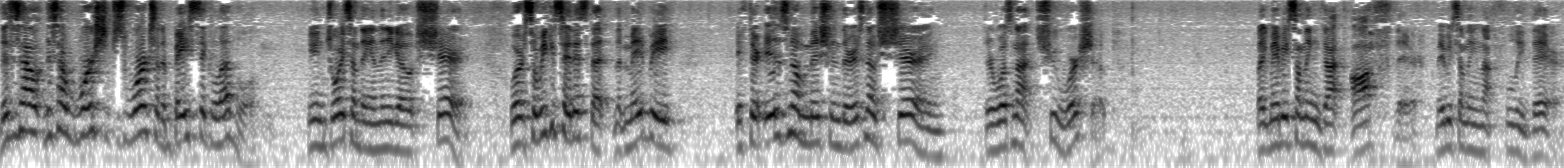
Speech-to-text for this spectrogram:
This is how this is how worship just works at a basic level. You enjoy something and then you go share it. Where so we can say this that, that maybe if there is no mission, there is no sharing, there was not true worship. Like maybe something got off there, maybe something not fully there.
